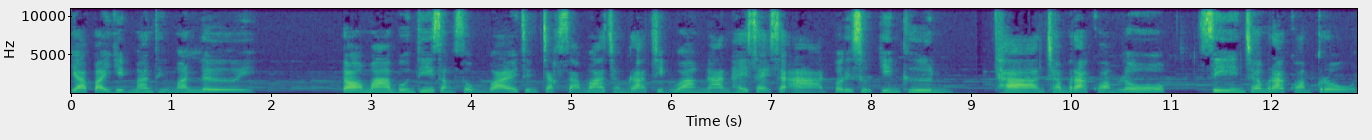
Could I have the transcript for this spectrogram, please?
อย่าไปยึดมั่นถือมั่นเลย ต่อมาบุญที่สั่งสมไว้จึงจักสามารถชำระจิตว่างนั้นให้ใสสะอาดบริสุทธิ์ยิ่งขึ้น ทานชำระความโลภศีลชำระความโกรธ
